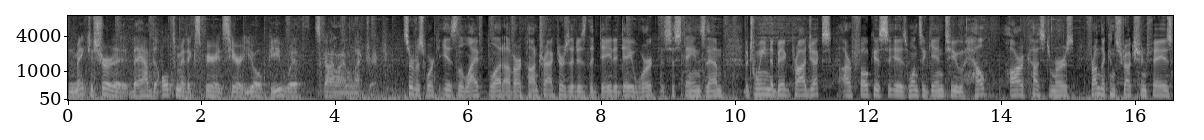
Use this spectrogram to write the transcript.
and making sure that they have the ultimate experience here at UOP with Skyline Electric. Service work is the lifeblood of our contractors. It is the day-to-day work that sustains them. Between the big projects, our focus is once again to help our customers from the construction phase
